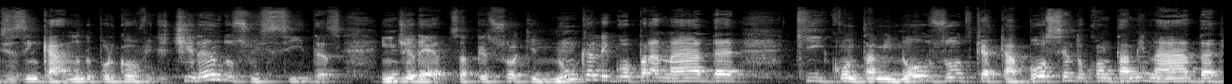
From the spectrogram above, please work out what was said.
desencarnando por Covid, tirando suicidas indiretos, a pessoa que nunca ligou para nada, que contaminou os outros, que acabou sendo contaminada,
